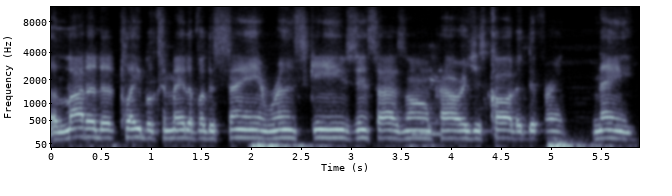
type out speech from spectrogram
a lot of the playbooks are made up of the same run schemes, inside zone mm-hmm. power, just called a different name.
